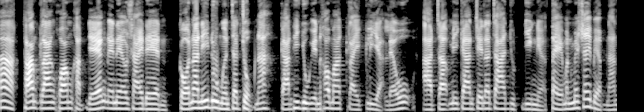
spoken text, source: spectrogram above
มากๆท่ามกลางความขัดแย้งในแนวชายแดน ก่อนหน้านี้ดูเหมือนจะจบนะ การที่ UN เข้ามาไกลเกลี่ย แล้วอาจจะมีการเจรจาหยุดยิงเนี่ย แต่มันไม่ใช่แบบนั้น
